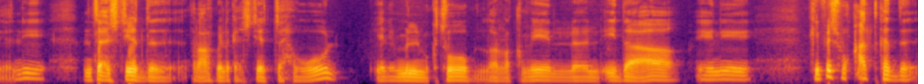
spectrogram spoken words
يعني انت عشتي كنعرف بانك عشتي التحول يعني من المكتوب للرقمي للاذاعه يعني كيفاش وقعت هاد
